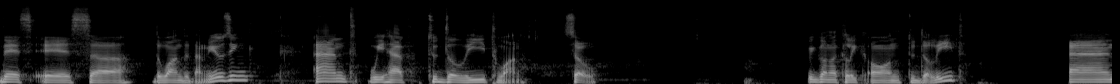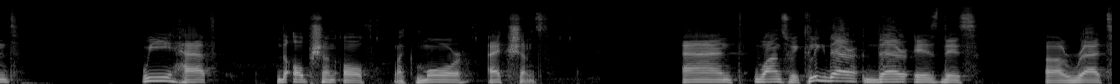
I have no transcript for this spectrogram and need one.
this is uh, the one that I'm using and we have to delete one. So we're gonna click on to delete and we have the option of like more actions. And once we click there, there is this uh, red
